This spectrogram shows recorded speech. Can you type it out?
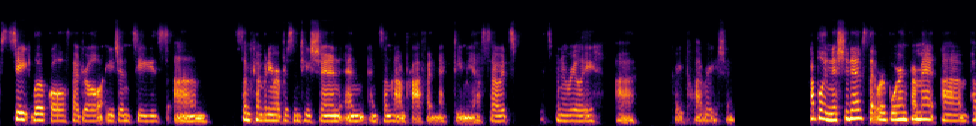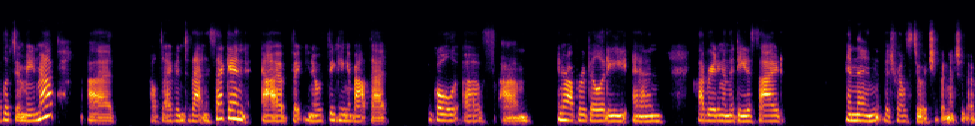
state, local, federal agencies, um, some company representation and, and some nonprofit and academia. So it's it's been a really uh, great collaboration. A couple initiatives that were born from it, um, public domain map. Uh, I'll dive into that in a second, uh, but you know, thinking about that goal of um, interoperability and collaborating on the data side, and then the Trail Stewardship Initiative.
